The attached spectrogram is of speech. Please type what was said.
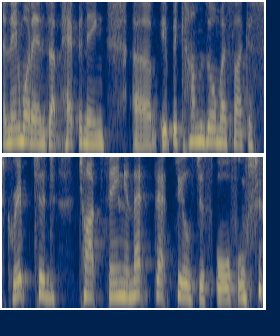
and then what ends up happening, um, it becomes almost like a scripted type thing, and that that feels just awful too,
